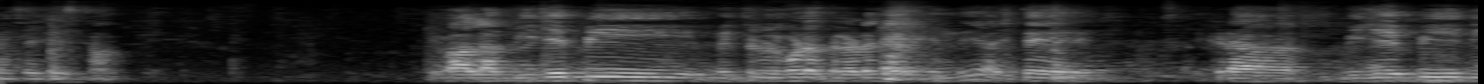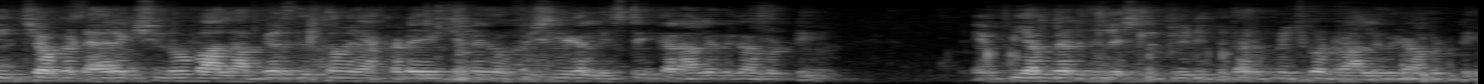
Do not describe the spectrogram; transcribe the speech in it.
మెసేజ్ ఇస్తాం ఇవాళ బీజేపీ మిత్రులు కూడా పిలవడం జరిగింది. అయితే ఇక్కడ బీజేపీ నుంచి ఒక డైరెక్షన్ వాళ్ళ అభ్యర్థిత్వం ఎక్కడ ఏంటి అనేది ఒఫీషియల్గా లిస్ట్ ఇంకా రాలేదు కాబట్టి ఎంపీ అభ్యర్థి లిస్టులు టీడీపీ తరపు నుంచి కూడా రాలేదు కాబట్టి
